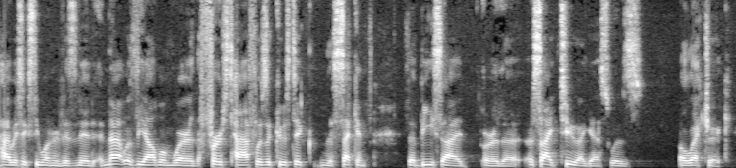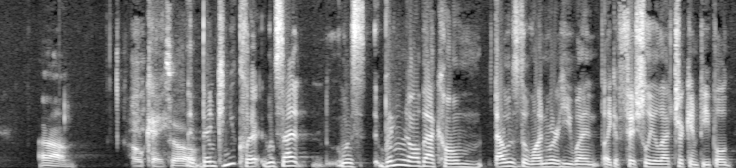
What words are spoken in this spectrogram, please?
Highway 61 Revisited, and that was the album where the first half was acoustic, the second, the B side or the or side two, I guess, was electric. Um, Okay. So Ben, can you clear? Was that was bringing it all back home? That was the one where he went like officially electric and people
